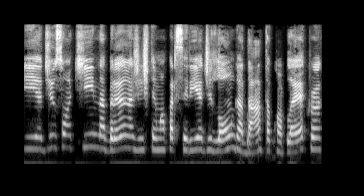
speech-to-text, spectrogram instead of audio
E, Adilson, aqui na Bran a gente tem uma parceria de longa data com a BlackRock.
